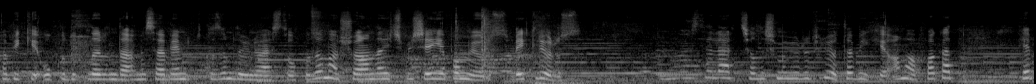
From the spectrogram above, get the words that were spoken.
tabii ki okuduklarında mesela benim kızım da üniversite okudu ama şu anda hiçbir şey yapamıyoruz. Bekliyoruz. Üniversiteler çalışma yürütülüyor tabii ki ama fakat hep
